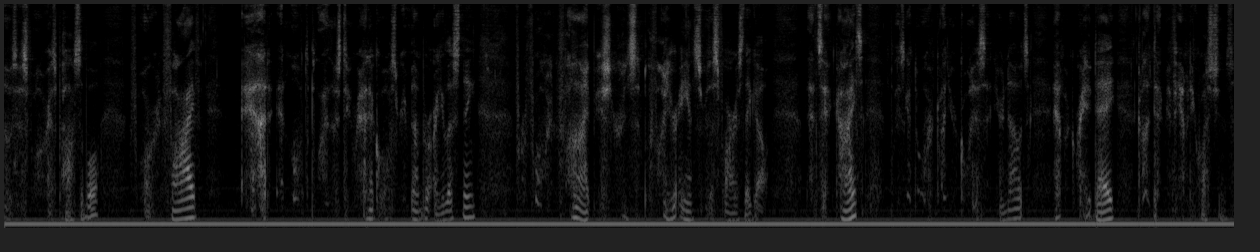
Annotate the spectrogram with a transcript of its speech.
those as far as possible. Four and five. Add and multiply those two radicals. Remember, are you listening? For four and five, be sure and simplify your answers as far as they go. That's it, guys. Please get to work on your quiz and your notes. Have a great day. Contact me if you have any questions.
